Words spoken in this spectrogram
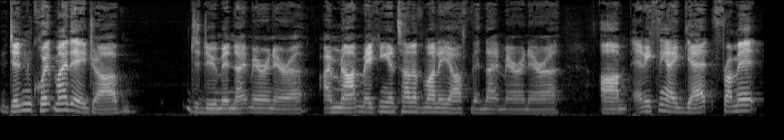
didn't quit my day job to do Midnight Marinara. I'm not making a ton of money off Midnight Marinara. Um, anything I get from it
